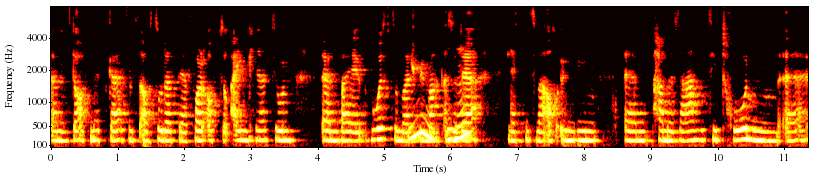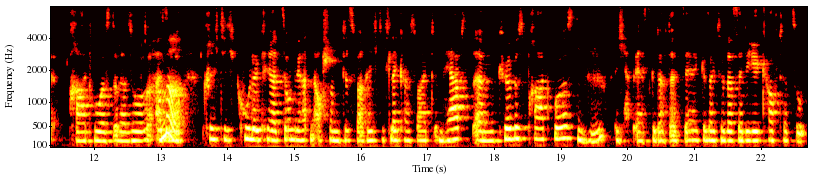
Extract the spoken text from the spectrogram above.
ähm, Dorfmetzger ist es auch so, dass der voll oft so Eigenkreationen ähm, bei Wurst zum Beispiel Mm, macht. Also mhm. der letztens war auch irgendwie ein ähm, Parmesan-Zitronen-Bratwurst oder so. Also Hammer. Richtig coole Kreation. Wir hatten auch schon, das war richtig lecker. Es war halt im Herbst ähm, Kürbisbratwurst. Mhm. Ich habe erst gedacht, als er gesagt hat, dass er die gekauft hat, so,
